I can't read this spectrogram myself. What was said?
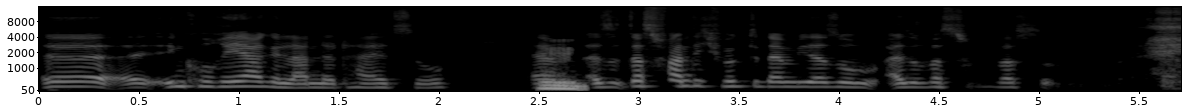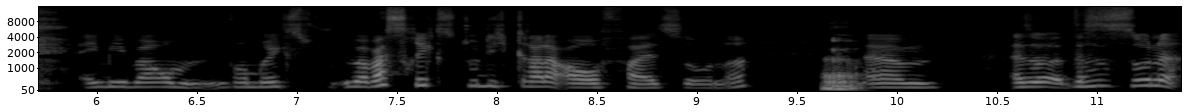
äh, in Korea gelandet, halt so. Ähm, Hm. also das fand ich wirkte dann wieder so, also was, was, Amy, warum, warum regst, über was regst du dich gerade auf, halt so, ne? Ja. Ähm, also das ist so eine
